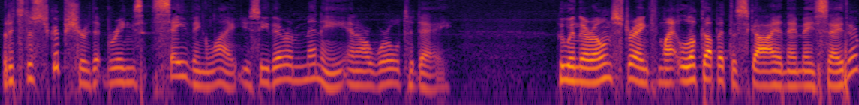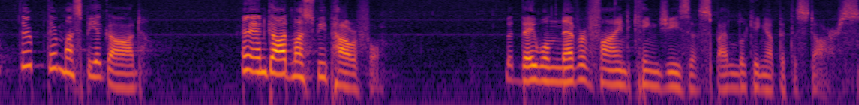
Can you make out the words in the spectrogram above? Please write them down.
But it's the scripture that brings saving light. You see, there are many in our world today who, in their own strength, might look up at the sky and they may say, There, there, there must be a God, and God must be powerful. But they will never find King Jesus by looking up at the stars.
